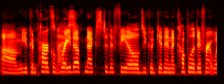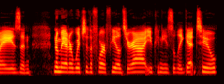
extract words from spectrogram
Um, you can park nice. right up next to the field. You could get in a couple of different ways, and no matter which of the four fields you're at, you can easily get to.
